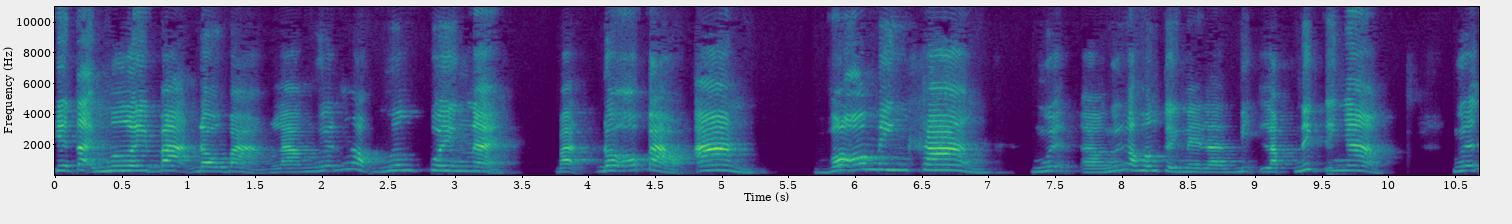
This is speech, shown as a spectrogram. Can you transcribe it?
Hiện tại 10 bạn đầu bảng là Nguyễn Ngọc Hương Quỳnh này bạn Đỗ Bảo An Võ Minh Khang. Nguyễn uh, Nguyễn Ngọc Hương Quỳnh này là bị lập nick đi nha. Nguyễn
